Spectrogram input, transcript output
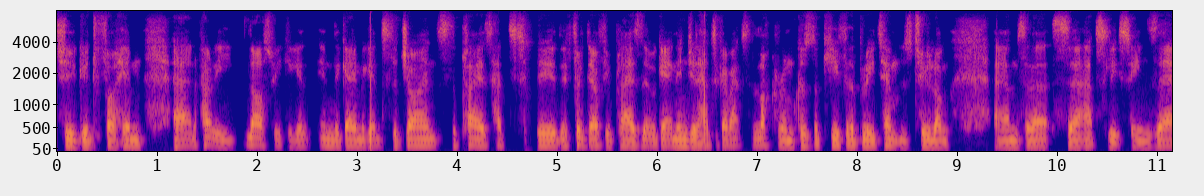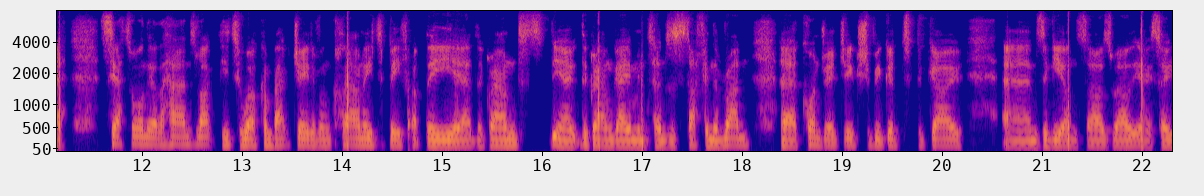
too good for him. Uh, and apparently, last week in the game against the Giants, the players had to, the Philadelphia players that were getting injured had to go back to the locker room because the queue for the blue tent was too long. Um, so that's uh, absolute scenes there. Seattle, on the other hand, likely to welcome back Jadeveon Clowney to beef up the uh, the ground, you know, the ground game in terms of stuff in the run. Uh, Quandre Diggs should be good to go. Um, Ziggy Ansah as well. You know, so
